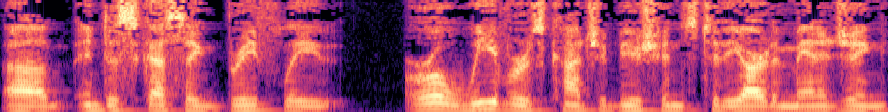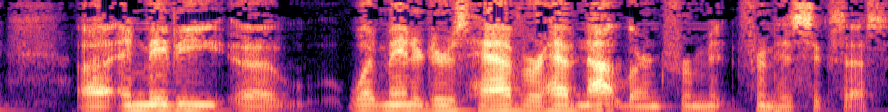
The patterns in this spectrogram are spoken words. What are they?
um, in discussing briefly Earl Weaver's contributions to the art of managing, uh, and maybe uh, what managers have or have not learned from from his success?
